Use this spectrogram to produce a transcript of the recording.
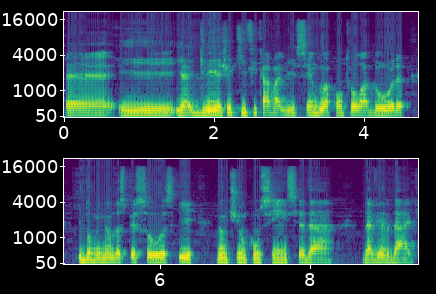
é, e, e, a igreja que ficava ali sendo a controladora e dominando as pessoas que não tinham consciência da, da verdade.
